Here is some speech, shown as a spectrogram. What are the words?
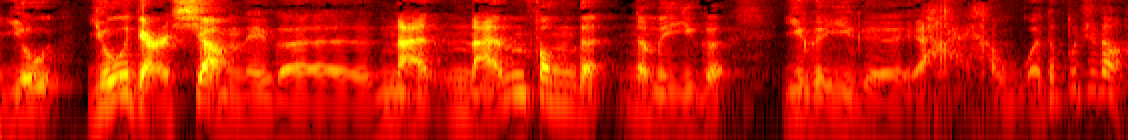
有有点像那个南南风的那么一个一个一个，嗨嗨，我都不知道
